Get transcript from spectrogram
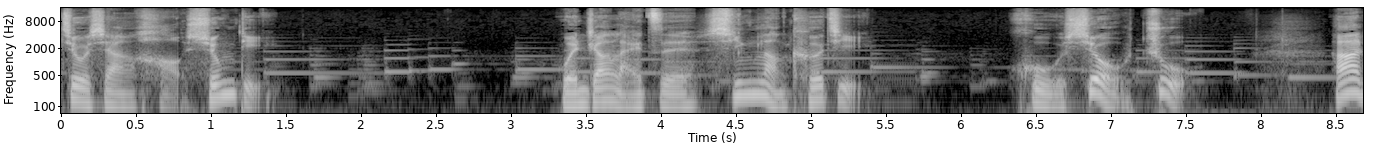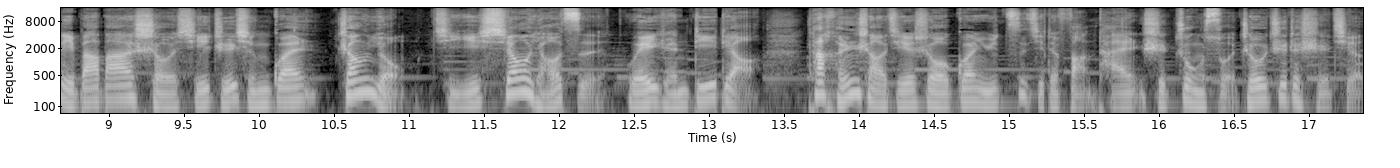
就像好兄弟。文章来自新浪科技，虎嗅著。阿里巴巴首席执行官张勇及逍遥子为人低调，他很少接受关于自己的访谈，是众所周知的事情。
